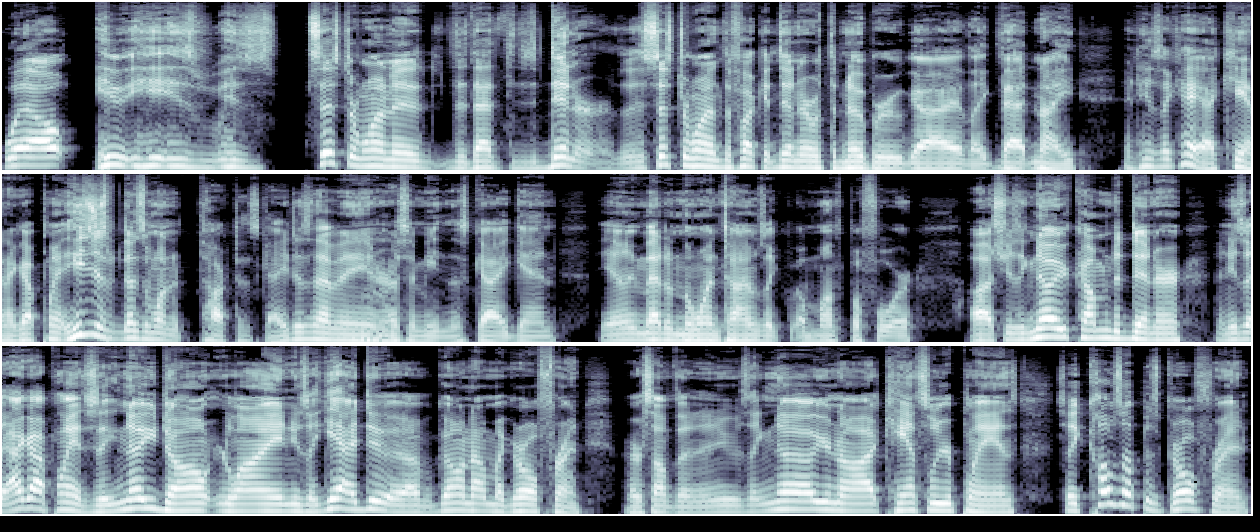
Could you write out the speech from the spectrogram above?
Well, he, he his his sister wanted th- that the dinner. The sister wanted the fucking dinner with the Noboru guy like that night. And he's like, "Hey, I can't. I got plans." He just doesn't want to talk to this guy. He doesn't have any Hmm. interest in meeting this guy again. He only met him the one time, it was like a month before. Uh, she's like, "No, you're coming to dinner," and he's like, "I got plans." She's like, "No, you don't. You're lying." He's like, "Yeah, I do. I'm going out with my girlfriend or something." And he was like, "No, you're not. Cancel your plans." So he calls up his girlfriend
